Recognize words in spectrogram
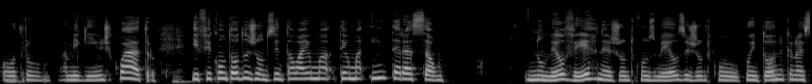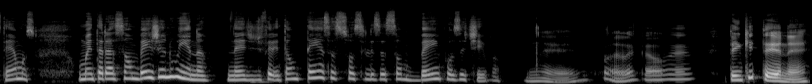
outro amiguinho de quatro, e ficam todos juntos. Então aí uma, tem uma interação no meu ver, né, junto com os meus e junto com, com, o entorno que nós temos, uma interação bem genuína, né, de diferente. Então tem essa socialização bem positiva. É, é legal, é. Tem que ter, né?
